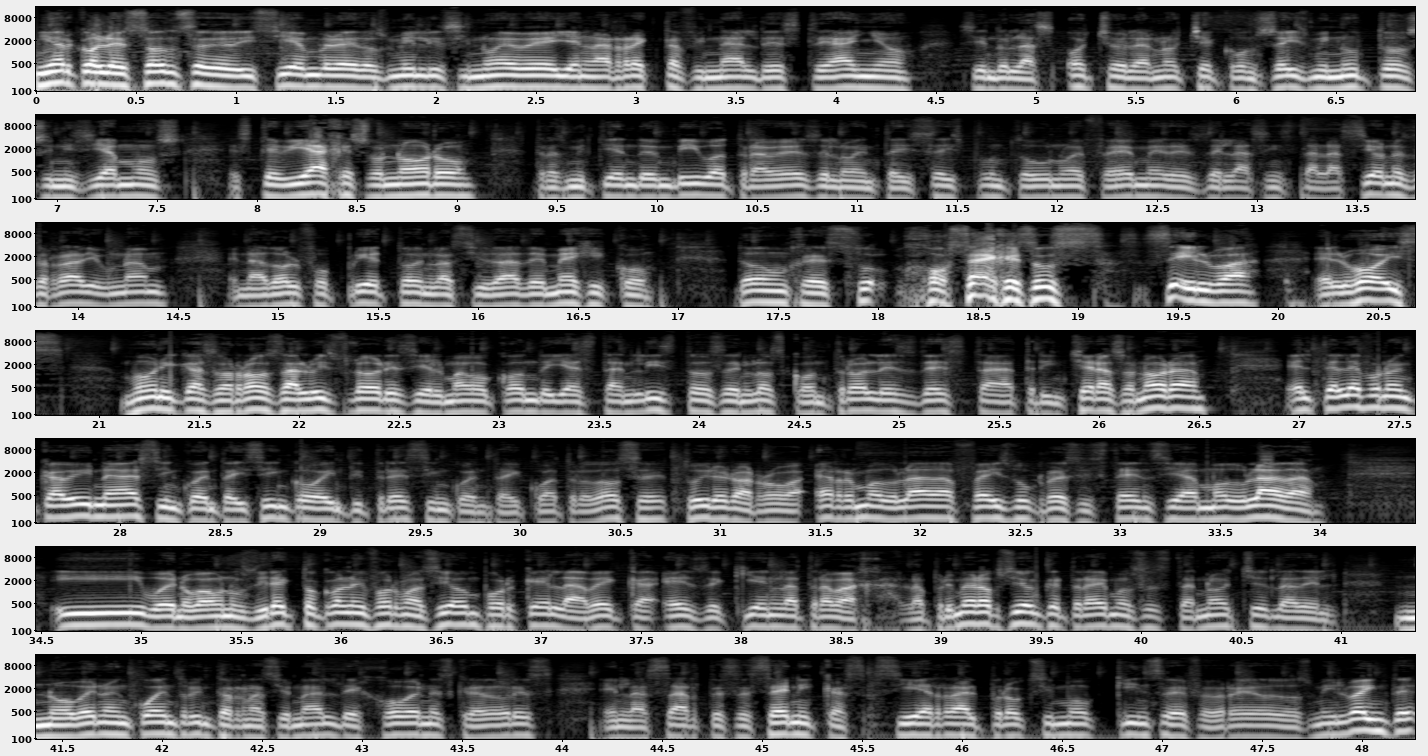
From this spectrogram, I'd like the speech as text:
Miércoles 11 de diciembre de 2019 y en la recta final de este año, siendo las 8 de la noche con 6 minutos, iniciamos este viaje sonoro transmitiendo en vivo a través del 96.1 FM desde las instalaciones de Radio UNAM en Adolfo Prieto en la Ciudad de México. Don Jesús, José Jesús Silva, el voice Mónica Sorrosa, Luis Flores y el Mago Conde ya están listos en los controles de esta trinchera sonora. El teléfono en cabina es 5523-5412, Twitter arroba R modulada, Facebook Resistencia modulada. Y bueno, vámonos directo con la información porque la beca es de quien la trabaja. La primera opción que traemos esta noche es la del noveno encuentro internacional de jóvenes creadores en las artes escénicas. Cierra el próximo 15 de febrero de 2020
